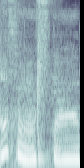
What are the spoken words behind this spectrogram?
Eferestad.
